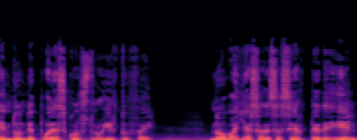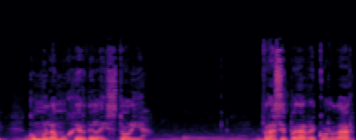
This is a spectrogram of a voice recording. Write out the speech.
en donde puedes construir tu fe. No vayas a deshacerte de Él como la mujer de la historia. Frase para recordar.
